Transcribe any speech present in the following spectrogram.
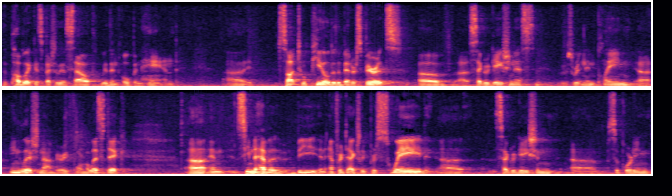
the public, especially the South, with an open hand. Uh, it sought to appeal to the better spirits of uh, segregationists. It was written in plain uh, English, not very formalistic, uh, and seemed to have a, be an effort to actually persuade uh, segregation uh, supporting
